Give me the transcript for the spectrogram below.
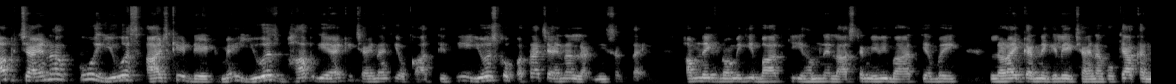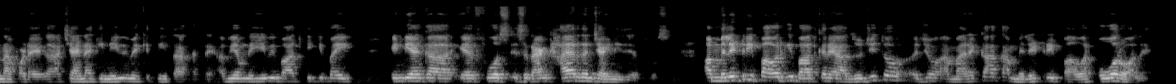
अब चाइना को यूएस आज के डेट में यूएस भाप गया है कि चाइना की औकात कितनी है। यूएस को पता चाइना लड़ नहीं सकता है। हमने इकोनॉमी की बात की हमने लास्ट टाइम ये भी बात किया भाई लड़ाई करने के लिए चाइना को क्या करना पड़ेगा? चाइना की नेवी में कितनी ताकत है? अभी हमने ये भी बात की कि भाई इंडिया का air force is rank higher than Chinese air force अब मिलिट्री पावर की बात करें आजू जी तो जो अमेरिका का मिलिट्री पावर ओवरऑल है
